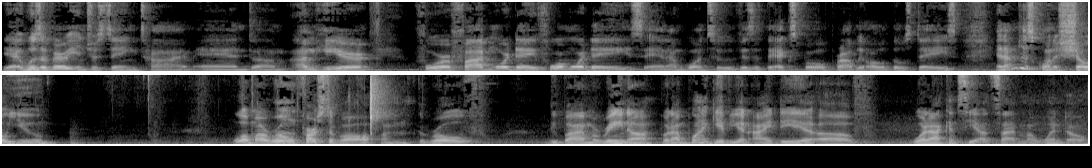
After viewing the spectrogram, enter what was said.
yeah, it was a very interesting time. And um, I'm here for five more days, four more days, and I'm going to visit the expo probably all of those days. And I'm just going to show you, well, my room, first of all, um, the Rove Dubai Marina, but I'm going to give you an idea of what I can see outside my window.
